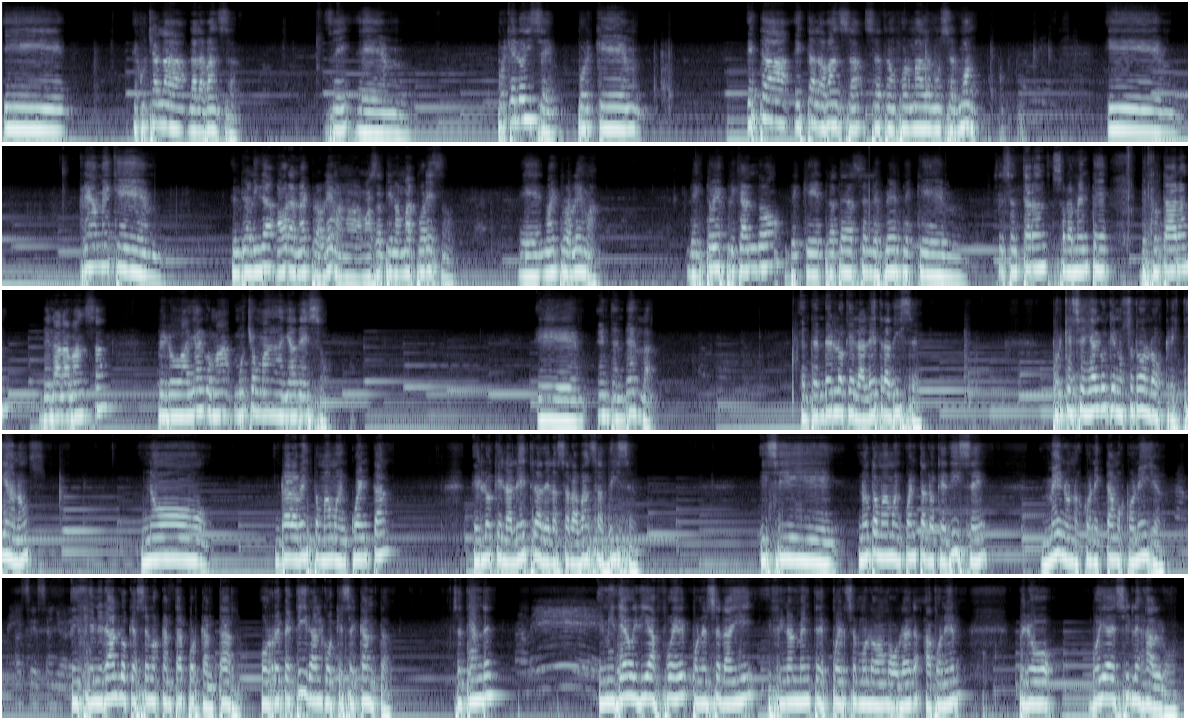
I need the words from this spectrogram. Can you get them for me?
y escuchar la, alabanza. ¿sí? Em, ¿Por qué lo hice? Porque esta, esta alabanza se ha transformado en un sermón. Y créanme que en realidad ahora no hay problema, no vamos a sentirnos más por eso. Eh, no hay problema. Les estoy explicando de que traté de hacerles ver de que mm, se sentaran, solamente disfrutaran de la alabanza, pero hay algo más, mucho más allá de eso. Eh, entenderla. Entender lo que la letra dice. Porque si hay algo que nosotros los cristianos no rara vez tomamos en cuenta, es lo que la letra de las alabanzas dicen. Y si no tomamos en cuenta lo que dice, menos nos conectamos con ella. En general lo que hacemos es cantar por cantar o repetir algo que se canta. ¿Se entiende? Y mi idea hoy día fue ponérsela ahí y finalmente después el sermón lo vamos a volver a poner. Pero voy a decirles algo.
